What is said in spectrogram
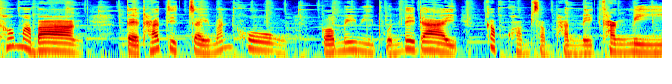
เข้ามาบ้าง แต่ถ้าจิตใจมั่นคง ก็ไม่มีผลใดๆ กับความสัมพันธ์ในครั้งนี้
